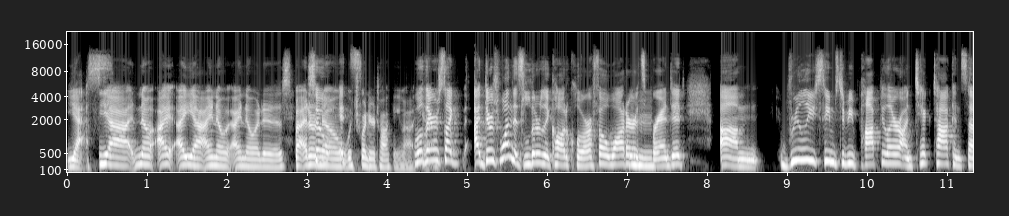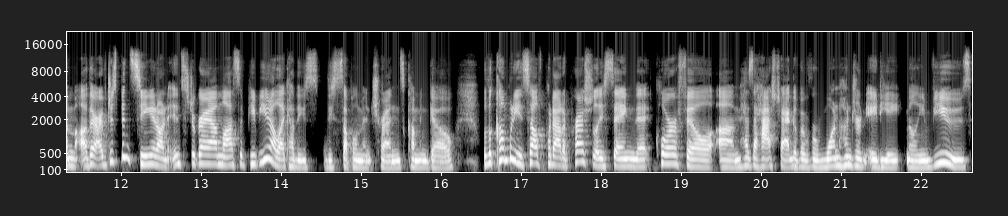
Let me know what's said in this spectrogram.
Yes. Yeah. No. I. I yeah. I know. I know what it is, but I don't so know which one you're talking about. Well, yeah. there's like uh, there's one that's literally called chlorophyll water. Mm-hmm. It's branded. Um, really seems to be popular on TikTok and some other. I've just been seeing it on Instagram. Lots of people, you know, like how these these supplement trends come and go. Well, the company itself put out a press release saying that chlorophyll um, has a hashtag of over 188 million views.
